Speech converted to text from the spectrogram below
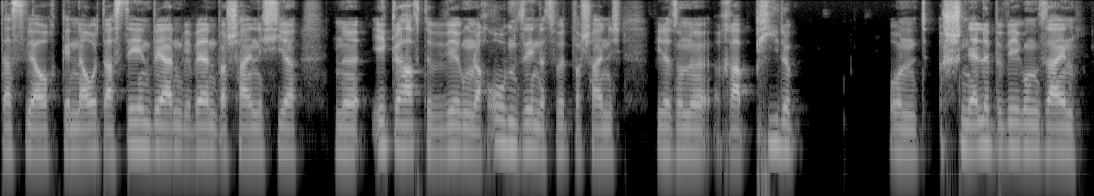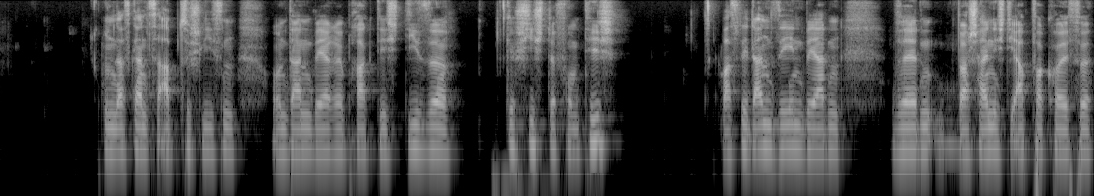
dass wir auch genau das sehen werden. Wir werden wahrscheinlich hier eine ekelhafte Bewegung nach oben sehen. Das wird wahrscheinlich wieder so eine rapide und schnelle Bewegung sein, um das Ganze abzuschließen. Und dann wäre praktisch diese Geschichte vom Tisch. Was wir dann sehen werden, werden wahrscheinlich die Abverkäufe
